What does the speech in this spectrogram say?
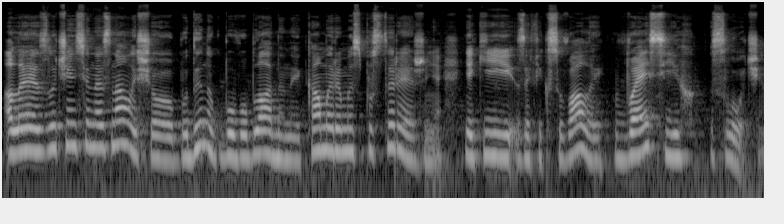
Але злочинці не знали, що будинок був обладнаний камерами спостереження, які зафіксували весь їх злочин.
